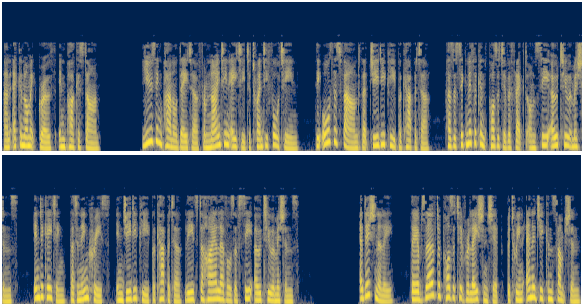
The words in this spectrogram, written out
and economic growth in Pakistan. Using panel data from 1980 to 2014, the authors found that GDP per capita has a significant positive effect on CO2 emissions, indicating that an increase in GDP per capita leads to higher levels of CO2 emissions. Additionally, they observed a positive relationship between energy consumption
